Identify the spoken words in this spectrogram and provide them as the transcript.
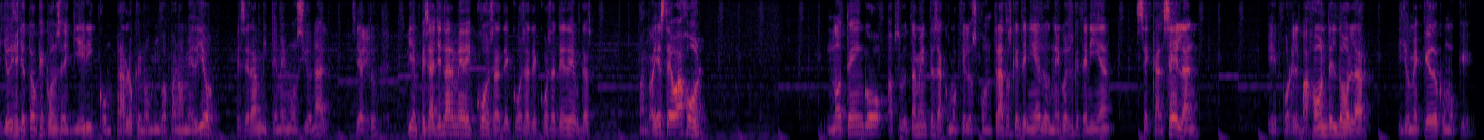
yo dije, yo tengo que conseguir y comprar lo que no, mi papá no me dio. Ese era mi tema emocional, ¿cierto? Y empecé a llenarme de cosas, de cosas, de cosas, de deudas. Cuando hay este bajón, no tengo absolutamente, o sea, como que los contratos que tenía, los negocios que tenía, se cancelan eh, por el bajón del dólar y yo me quedo como que,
